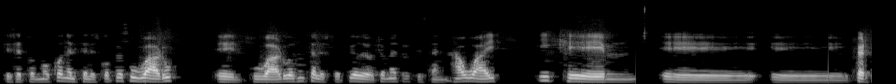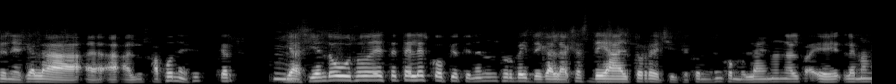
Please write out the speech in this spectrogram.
que se tomó con el telescopio Subaru. El Subaru es un telescopio de 8 metros que está en Hawái y que mm, eh, eh, pertenece a, la, a, a los japoneses, ¿cierto? Mm. Y haciendo uso de este telescopio tienen un survey de galaxias de alto redshift, se conocen como Lyman, Alpha, eh, Lyman,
